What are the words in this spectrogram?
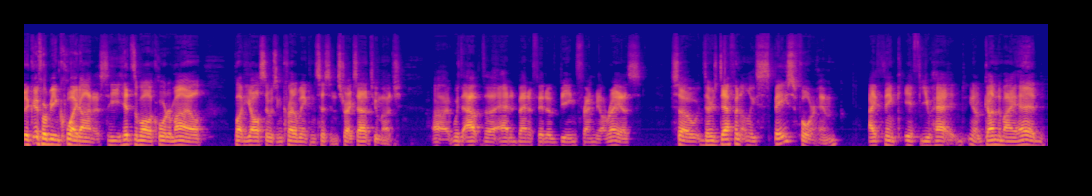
If we're being quite honest, he hits the ball a quarter mile, but he also is incredibly inconsistent, and strikes out too much, uh, without the added benefit of being Franmil Reyes. So there's definitely space for him. I think if you had, you know, gun to my head,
